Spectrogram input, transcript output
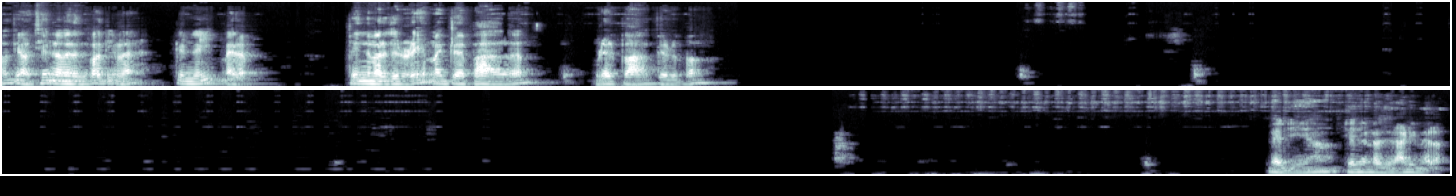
பார்த்தீங்களா தென்னை மரத்து பார்த்தீங்களா தென்னை மரம். தென்னை மரத்தினுடைய மற்ற பாகம் உடற்பாகம் எடுப்போம் சரியா தென்னை மரத்தின் அடிமரம்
